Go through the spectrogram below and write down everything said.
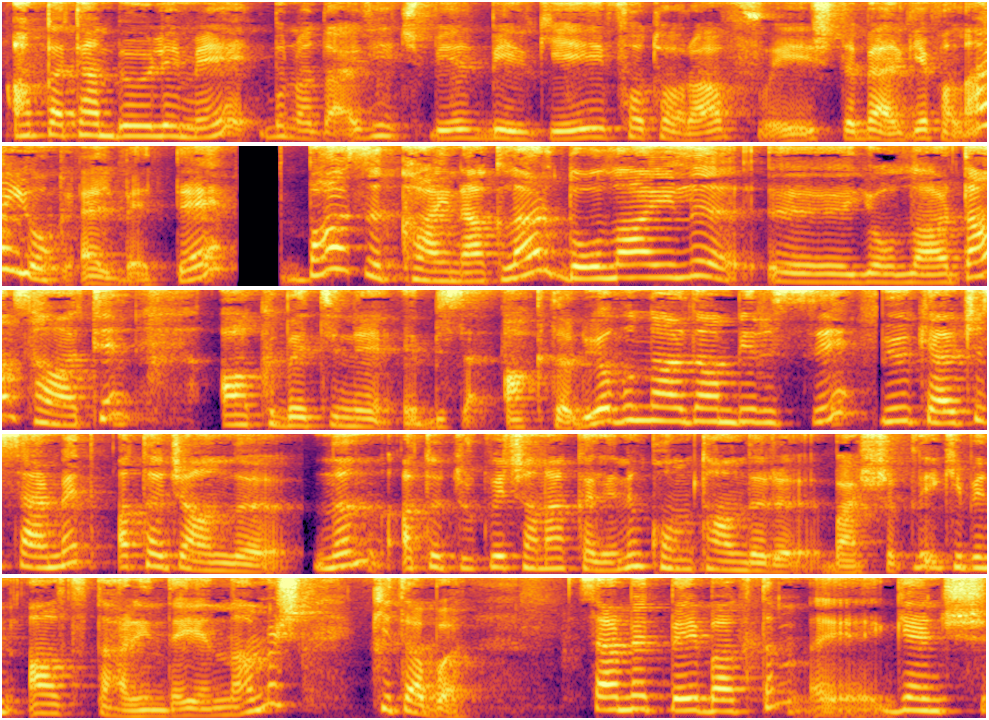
Hakikaten böyle mi? Buna dair hiçbir bilgi, fotoğraf, işte belge falan yok elbette. Bazı kaynaklar dolaylı e, yollardan saatin akıbetini e, bize aktarıyor. Bunlardan birisi Büyükelçi Sermet Atacanlı'nın Atatürk ve Çanakkale'nin komutanları başlıklı 2006 tarihinde yayınlanmış kitabı. Sermet Bey baktım e, genç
